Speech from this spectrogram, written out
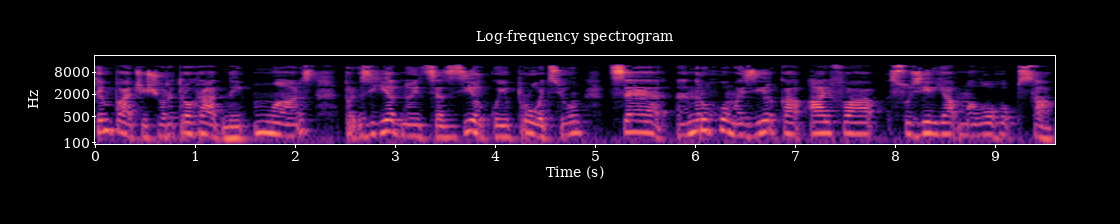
Тим паче, що ретроградний Марс з'єднується з зіркою Проціум, це нерухома зірка альфа сузір'я малого пса.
